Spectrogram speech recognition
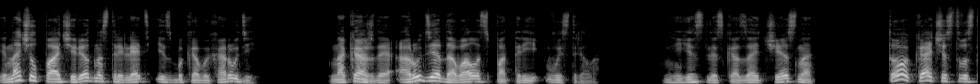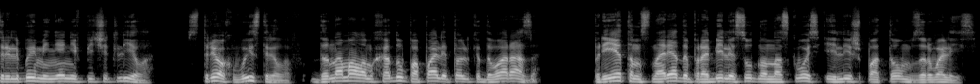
и начал поочередно стрелять из боковых орудий. На каждое орудие давалось по три выстрела. Если сказать честно, то качество стрельбы меня не впечатлило. С трех выстрелов, да на малом ходу попали только два раза. При этом снаряды пробили судно насквозь и лишь потом взорвались.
